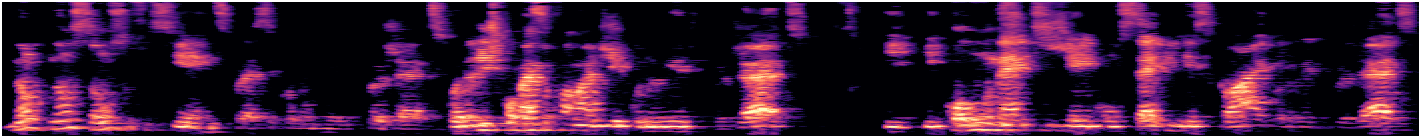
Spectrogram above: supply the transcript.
não, não são suficientes para essa economia de projetos. Quando a gente começa a falar de economia de projetos e, e como o NextGen consegue mesclar a economia de projetos,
